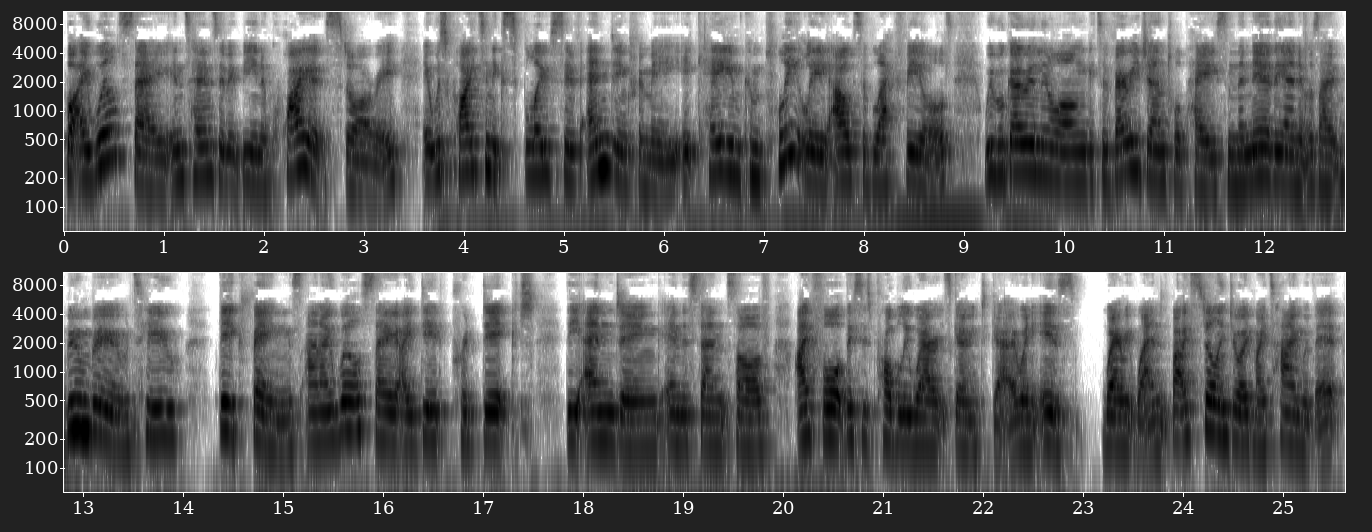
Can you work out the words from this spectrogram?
But I will say, in terms of it being a quiet story, it was quite an explosive ending for me. It came completely out of left field. We were going along at a very gentle pace, and then near the end, it was like boom, boom, two big things. And I will say, I did predict the ending in the sense of I thought this is probably where it's going to go and it is where it went, but I still enjoyed my time with it.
